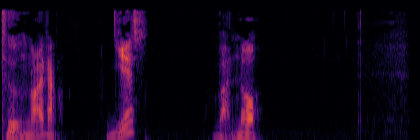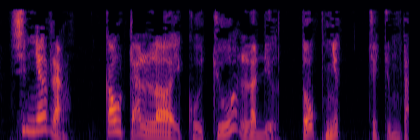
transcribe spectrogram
thường nói rằng yes và no. Xin nhớ rằng câu trả lời của Chúa là điều tốt nhất cho chúng ta.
